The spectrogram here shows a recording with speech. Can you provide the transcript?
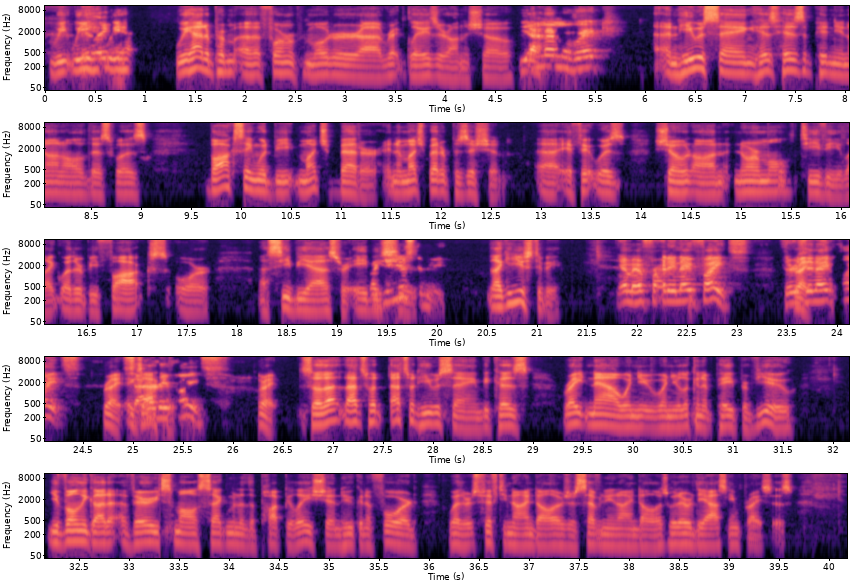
we, we we like- we we had a, prom- a former promoter, uh, Rick Glazer, on the show, Yeah, I Yeah, remember Rick. and he was saying his his opinion on all of this was boxing would be much better in a much better position uh, if it was shown on normal TV, like whether it be Fox or uh, CBS or ABC, like he used to be. like it used to be. Yeah, man. Friday night fights, Thursday Right. night fights, Right, Saturday exactly. fights. Right. So that that's what that's what he was saying because right now when you when you're looking at pay per view, you've only got a, a very small segment of the population who can afford whether it's fifty nine dollars or seventy nine dollars, whatever the asking price is.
